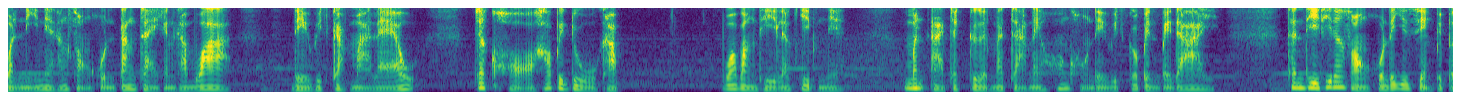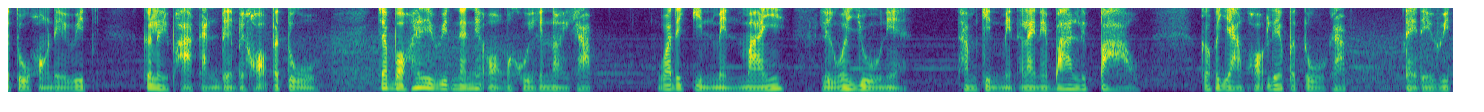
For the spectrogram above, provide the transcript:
วันนี้เนี่ยทั้งสองคนตั้งใจกันครับว่า เดวิดกลับมาแล้ว จะขอเข้าไปดูครับ ว่าบางทีแล้วกลิ่นเนี่ยมันอาจจะเกิดมาจากในห้องของเดวิดก็เป็นไปได้ ทันทีที่ทั้งสองคนได้ยินเสียงปิดประตูของเดวิดก็ก็เลยพากันเดินไปเคาะประตู จะบอกให้เดวิดนั้นเนี่ยออกมาคุยกันหน่อยครับ ว่าได้กลิ่นเหม็นไหม หรือว่ายูเนี่ยทำกลิ่นเหม็นอะไรในบ้านหรือเปล่า ก็พยายามเคาะเรียกประตูครับ แต่เดวิด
